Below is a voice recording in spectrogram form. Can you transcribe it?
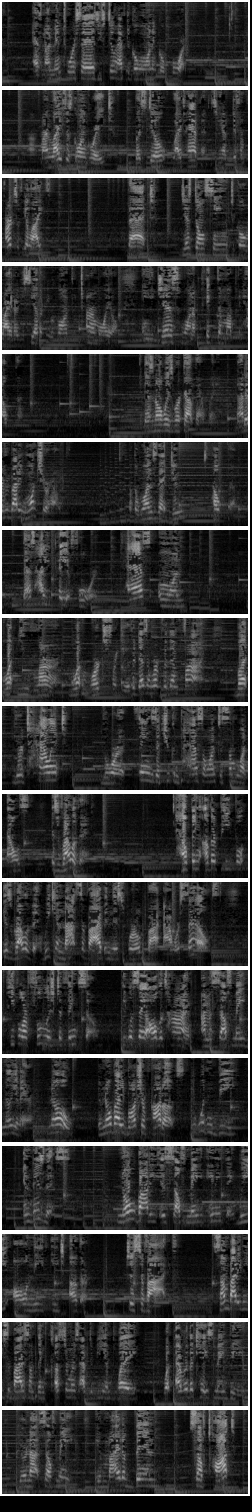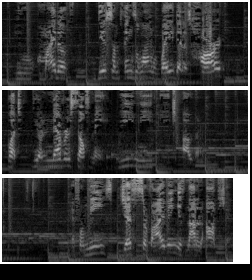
as my mentor says, you still have to go on and go forth. Uh, my life is going great, but still, life happens. You have different parts of your life that just don't seem to go right, or you see other people going through turmoil, and you just want to pick them up and help them. It doesn't always work out that way. Not everybody wants your help, but the ones that do, help them. That's how you pay it forward. Pass on what you've learned, what works for you. If it doesn't work for them, fine. But your talent, your things that you can pass on to someone else is relevant. Helping other people is relevant. We cannot survive in this world by ourselves. People are foolish to think so. People say all the time, I'm a self made millionaire. No, if nobody bought your products, you wouldn't be in business. Nobody is self made anything. We all need each other to survive. Somebody needs to buy something, customers have to be in play. Whatever the case may be, you're not self made. You might have been self taught, you might have did some things along the way that is hard, but you're never self-made. We need each other. And for me, just surviving is not an option.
